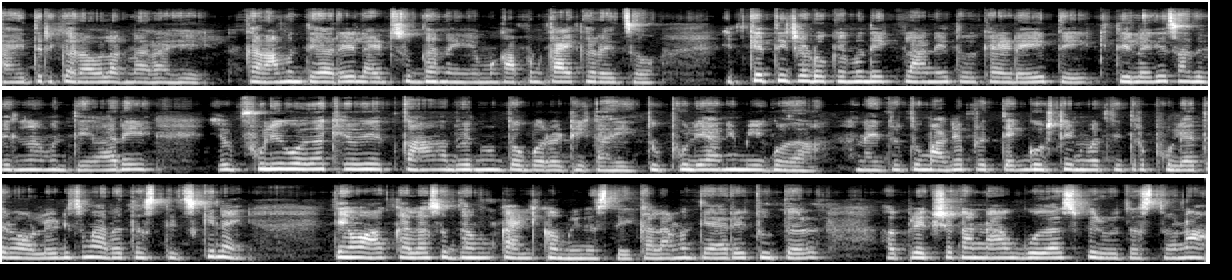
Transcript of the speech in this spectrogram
काहीतरी करावं लागणार आहे. करा म्हणते अरे लाईटसुद्धा नाही आहे मग आपण काय करायचं? इतक्यात तिच्या डोक्यामध्ये एक प्लॅन येतो एक आयडिया येते की ती लगेच अद्वैतला म्हणते अरे हे फुली गोळा खेळूयात का? अद्वैत म्हणतो बरं ठीक आहे तू फुले आणि मी गोळा. नाहीतर तू माझ्या प्रत्येक गोष्टींवरती तर फुल्या तर ऑलरेडीच मारत असतेच की नाही? तेव्हा कलासुद्धा काही कमी नसते. कला म्हणते अरे तू तर प्रेक्षकांना गोळाच फिरवत असतो ना?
